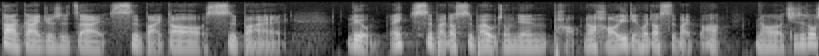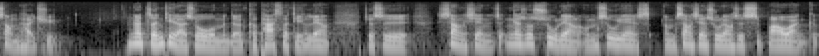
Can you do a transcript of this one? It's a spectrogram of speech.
大概就是在四百到四百。六哎，四百到四百五中间跑，然后好一点会到四百八，然后其实都上不太去。那整体来说，我们的 capacity 的量就是上限的，这应该说数量了。我们数量我们上限数量是十八万个，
